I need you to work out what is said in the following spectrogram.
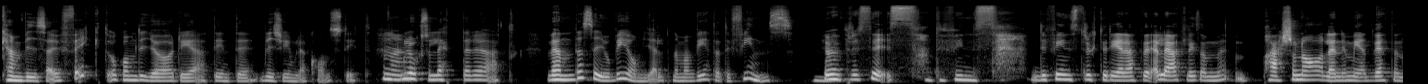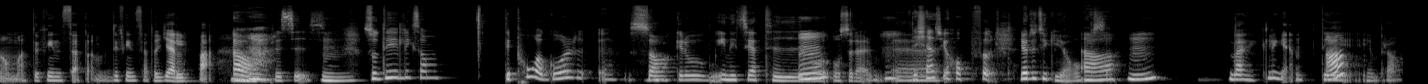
kan visa effekt och om det gör det att det inte blir så himla konstigt. Nej. Det blir också lättare att vända sig och be om hjälp när man vet att det finns Mm. Ja men precis. Det finns, det finns strukturerat, eller att liksom personalen är medveten om att det finns sätt, det finns sätt att hjälpa. Ja precis. Mm. Så det är liksom, det pågår eh, saker och initiativ mm. och, och, sådär. Mm. Det känns ju hoppfullt. Ja det tycker jag också. Ja. Mm. Verkligen. Det ja. är bra.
